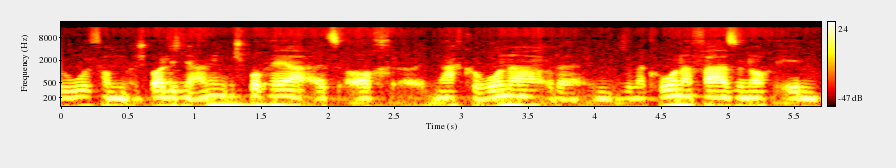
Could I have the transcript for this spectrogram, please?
sowohl vom sportlichen Anspruch her als auch äh, nach Corona oder in so einer Corona-Phase noch eben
